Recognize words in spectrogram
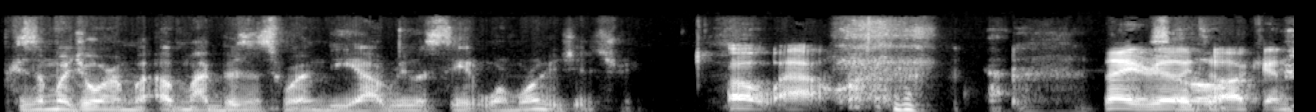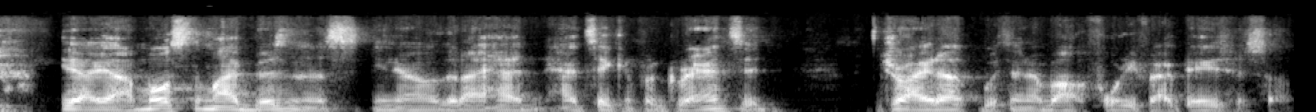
Because the majority of my business were in the uh, real estate or mortgage industry. Oh wow. now you're really So- talking. Yeah, yeah. Most of my business, you know, that I had had taken for granted, dried up within about forty five days or so.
